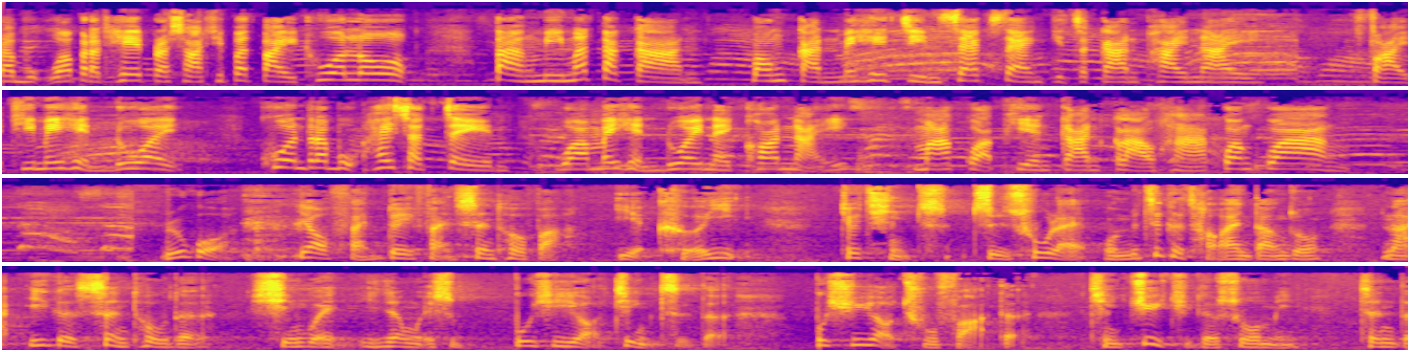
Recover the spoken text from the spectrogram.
ระบุว่าประเทศประชาธิปไตยทั่วโลก ต่างมีมาตรการป้องกันไม่ให้จีนแทรกแซงกิจการภายใน ฝ่ายที่ไม่เห็นด้วยควรระบุให้ชัดเจนว่าไม่เห็นด้วยในข้อไหน มากกว่าเพียงการกล่าวหากว้างๆ如果要反对反渗透法也可以就请指出来我们这个草案当中哪一个渗透的行为你认为是不需要禁止的不需要处罚的请具体的说明 真的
